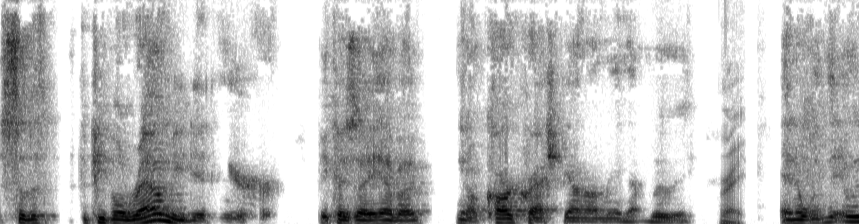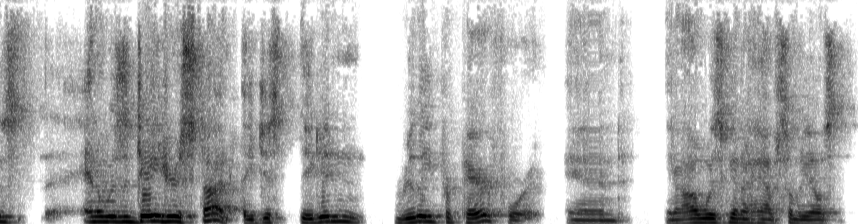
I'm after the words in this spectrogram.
so that the people around me didn't get hurt because I have a, you know, car crash down on me in that movie and it, it was and it was a dangerous stunt. They just they didn't really prepare for it, and you know I was going to have somebody else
